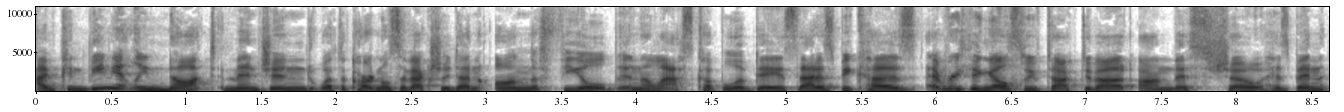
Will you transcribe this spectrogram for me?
I've conveniently not mentioned what the Cardinals have actually done on the field in the last couple of days. That is because everything else we've talked about on this show has been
